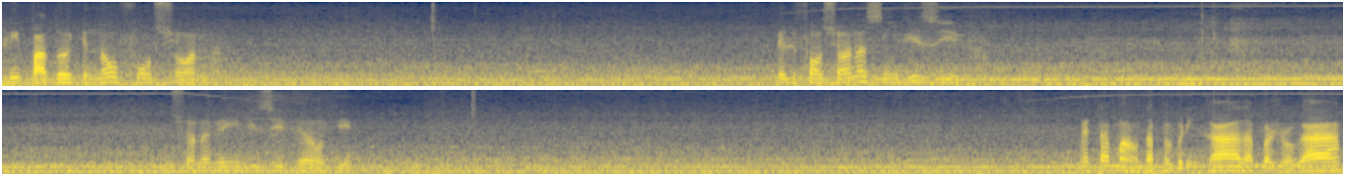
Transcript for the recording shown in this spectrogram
limpador que não funciona. Ele funciona assim, invisível. Funciona meio invisível aqui. Mas tá bom, dá pra brincar, dá pra jogar.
